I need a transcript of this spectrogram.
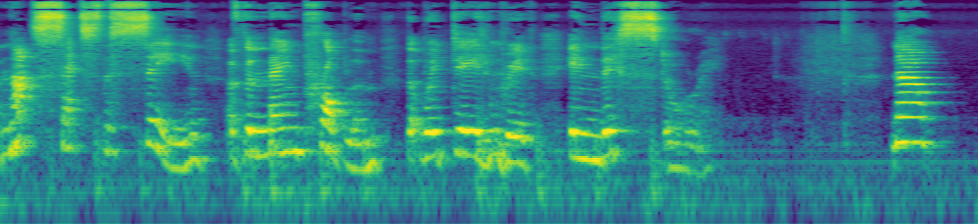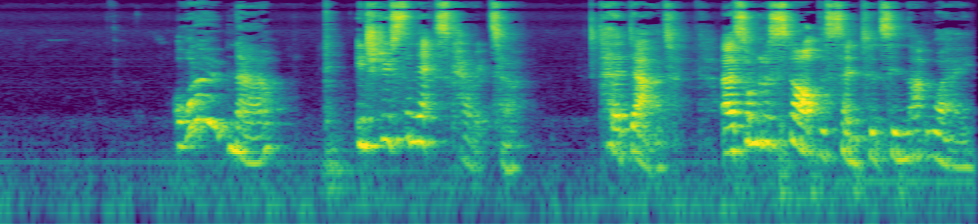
And that sets the scene of the main problem that we're dealing with in this story. Now, I want to now introduce the next character, her dad. Uh, so I'm going to start the sentence in that way.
